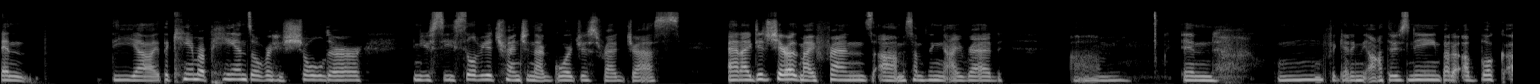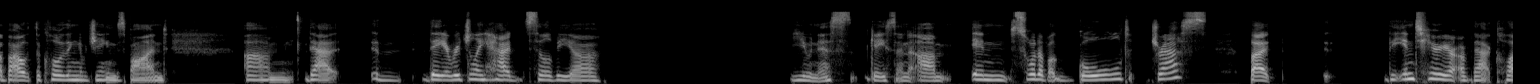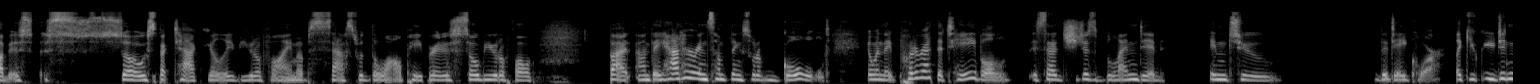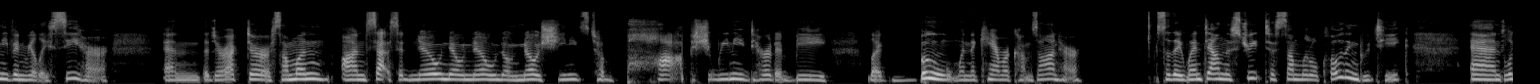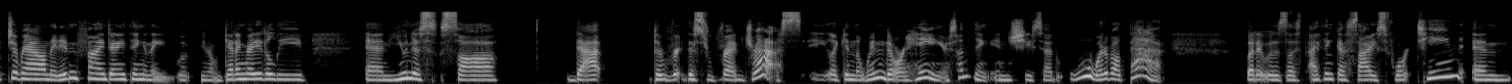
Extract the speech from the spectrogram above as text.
and the uh, the camera pans over his shoulder, and you see Sylvia Trench in that gorgeous red dress. And I did share with my friends um, something I read um, in mm, forgetting the author's name, but a, a, book about the clothing of James Bond. Um, that they originally had Sylvia Eunice Gayson um, in sort of a gold dress, but the interior of that club is so spectacularly beautiful. I'm obsessed with the wallpaper. It is so beautiful. But um, they had her in something sort of gold. And when they put her at the table, it said she just blended into the decor. Like you, you didn't even really see her. And the director or someone on set said, no, no, no, no, no. She needs to pop. She, we need her to be like boom when the camera comes on her. So they went down the street to some little clothing boutique and looked around. They didn't find anything and they, you know, getting ready to leave. And Eunice saw that the this red dress eh, like in the window or hanging or something. And she said ooh what about that? But it was a, I think a size 14 and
